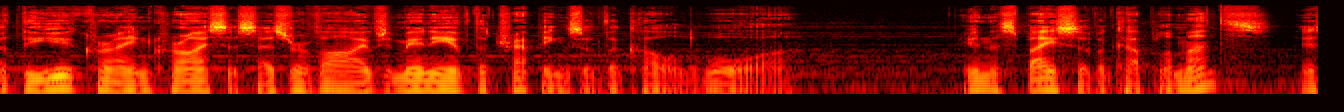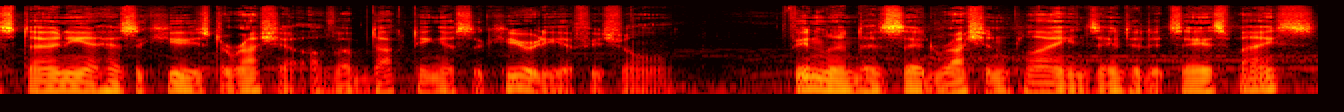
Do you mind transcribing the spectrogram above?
But the Ukraine crisis has revived many of the trappings of the Cold War. In the space of a couple of months, Estonia has accused Russia of abducting a security official. Finland has said Russian planes entered its airspace,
